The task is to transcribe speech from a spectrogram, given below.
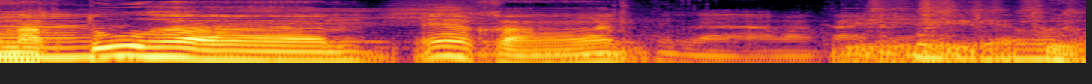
anak Tuhan, ya kan? Itulah, makanya.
